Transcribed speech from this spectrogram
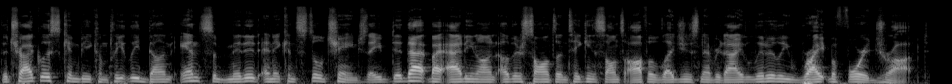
the tracklist can be completely done and submitted, and it can still change. They did that by adding on other songs and taking songs off of Legends Never Die literally right before it dropped.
